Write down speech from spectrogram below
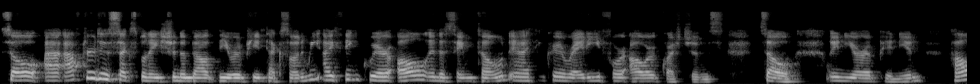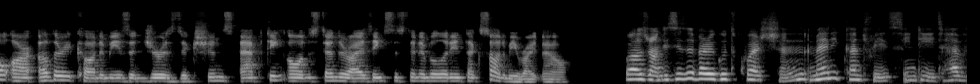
So uh, after this explanation about the European taxonomy, I think we're all in the same tone, and I think we're ready for our questions. So, in your opinion, how are other economies and jurisdictions acting on standardizing sustainability taxonomy right now? Well, João, this is a very good question. Many countries indeed have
